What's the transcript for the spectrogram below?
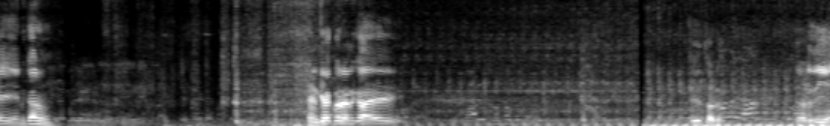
ఏ వెనక నువ్వు. వెనక ఎక్కువ వెనక ఏ. తీతాడు తీయ.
